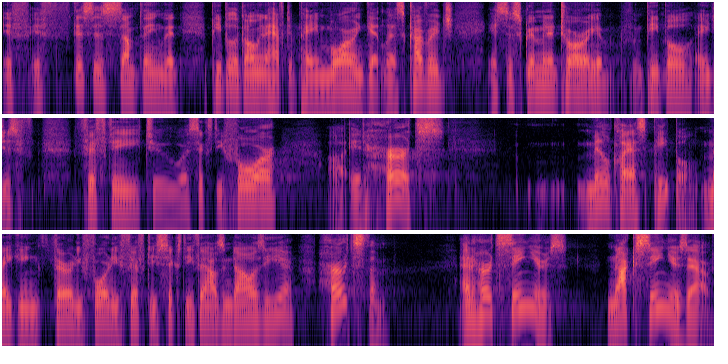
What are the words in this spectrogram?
If, if this is something that people are going to have to pay more and get less coverage, it's discriminatory from people ages 50 to uh, 64. Uh, it hurts middle class people making 30, 40, 50, 60,000 dollars a year. Hurts them and hurts seniors, knocks seniors out.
